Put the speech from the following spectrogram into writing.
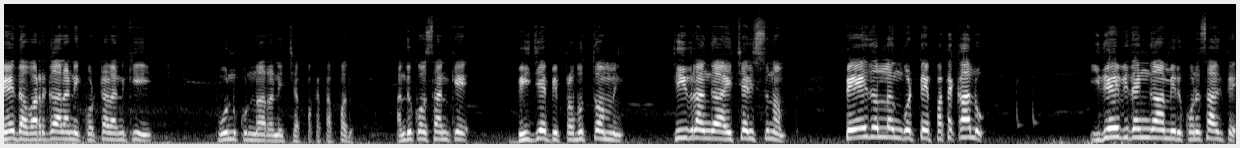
పేద వర్గాలని కొట్టడానికి పూనుకున్నారని చెప్పక తప్పదు. అందుకోసానికే బీజేపీ ప్రభుత్వం తీవ్రంగా హెచ్చరిస్తున్నాం. పేదోళ్ళం కొట్టే పథకాలు ఇదే విధంగా మీరు కొనసాగితే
